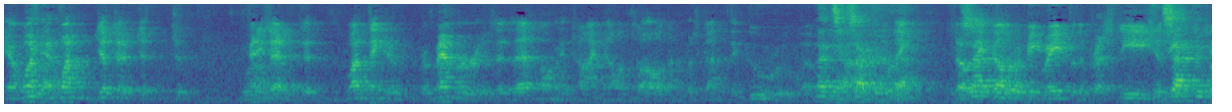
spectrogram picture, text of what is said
Yeah, one, and one, just to, just to finish that, that one thing to remember is that at that moment in time, Alan Solomon was kind of the guru of That's exactly the right. thing. So they Exactly felt it would be great for the prestige of the Exactly right.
